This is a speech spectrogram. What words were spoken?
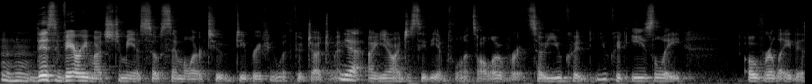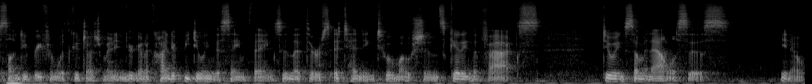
Mm-hmm. This very much to me is so similar to debriefing with good judgment. Yeah. Uh, you know, I just see the influence all over it. So you could you could easily overlay this on debriefing with good judgment, and you're going to kind of be doing the same things. In that there's attending to emotions, getting the facts, doing some analysis. You know,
